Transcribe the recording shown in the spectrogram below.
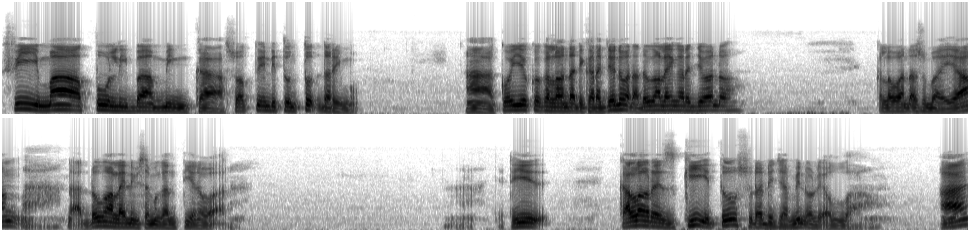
fima tuliba minka. Suatu yang dituntut darimu. Nah kau yuk kalau anda di kerajaan ada orang lain kerajaan doh kalau anda sembahyang tidak ada orang lain bisa menggantikan awak. Nah, jadi kalau rezeki itu sudah dijamin oleh Allah. Ah?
